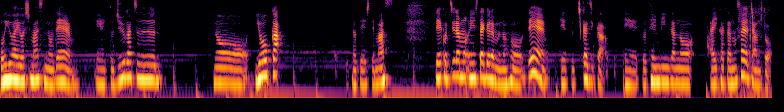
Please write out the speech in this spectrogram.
お祝いをしますので、えっ、ー、と、10月の8日予定してます。で、こちらもインスタグラムの方で、えっ、と、近々、えっ、と、天秤座の相方のさよちゃんと、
